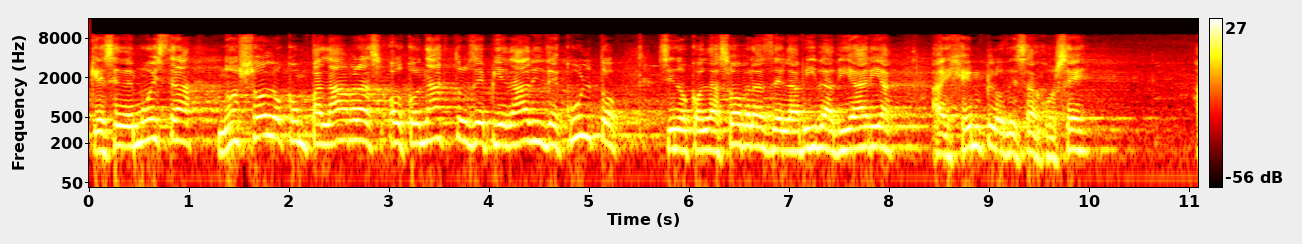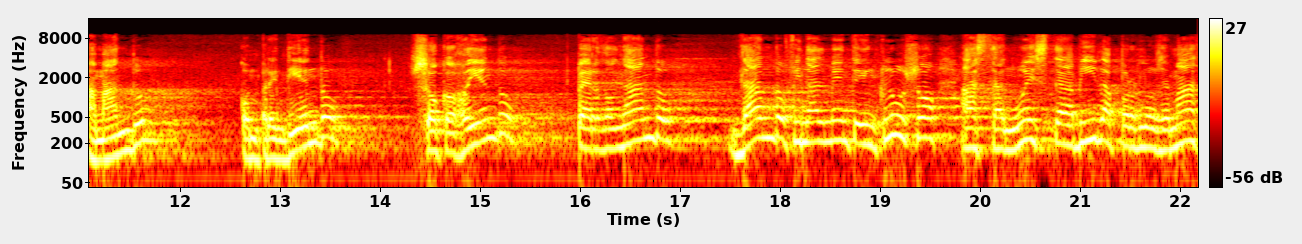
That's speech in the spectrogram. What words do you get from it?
que se demuestra no solo con palabras o con actos de piedad y de culto, sino con las obras de la vida diaria, a ejemplo de San José, amando, comprendiendo, socorriendo, perdonando, dando finalmente incluso hasta nuestra vida por los demás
